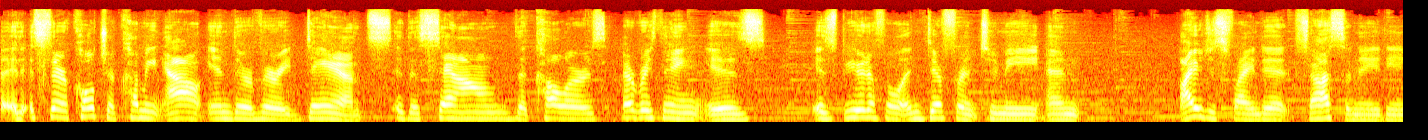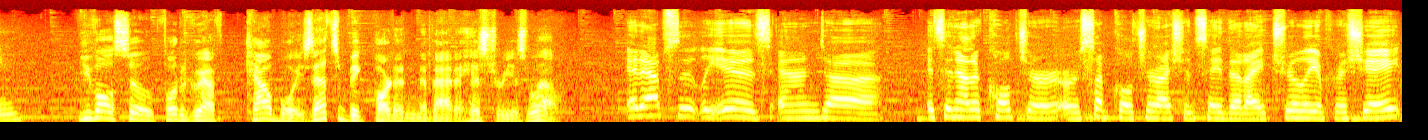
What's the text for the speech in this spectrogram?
it's their culture coming out in their very dance the sound the colors everything is is beautiful and different to me and i just find it fascinating You've also photographed cowboys. That's a big part of Nevada history as well. it absolutely is and uh, it's another culture or subculture i should say that i truly appreciate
